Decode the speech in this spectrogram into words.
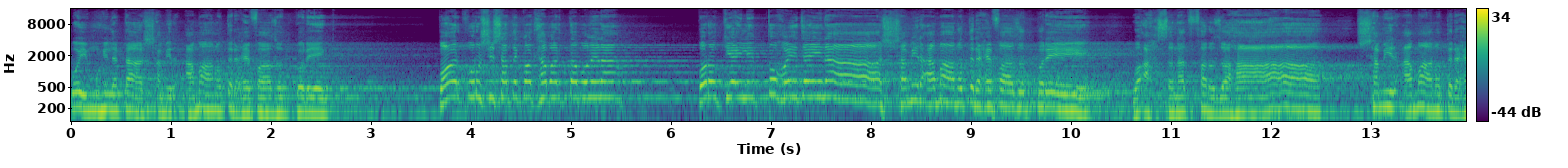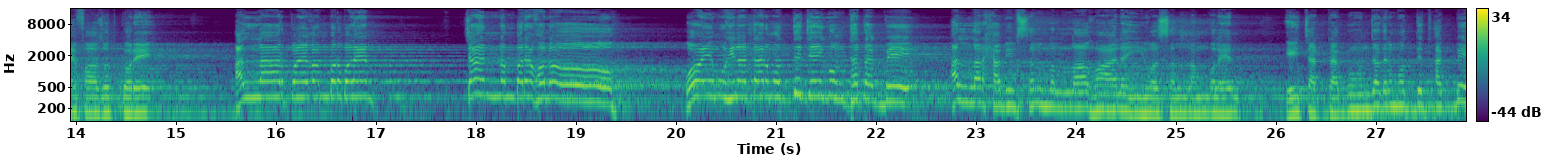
ওই মহিলাটা স্বামীর আমানতের হেফাজত করে। পর পুরুষের সাথে কথাবার্তা বলে না। পরকিয়ায় লিপ্ত হয়ে যায় না, স্বামীর আমানতের হেফাজত করে। ও আহসানাত ফারজাহা, স্বামীর আমানতের হেফাজত করে। আল্লাহর পয়গম্বর বলেন, চার নম্বরে হলো, ওই মহিলাটার মধ্যে যেই গুণটা থাকবে, আল্লাহর হাবিব সাল্লাল্লাহু আলাইহি ওয়াসাল্লাম বলেন, এই চারটা গুণ যাদের মধ্যে থাকবে,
